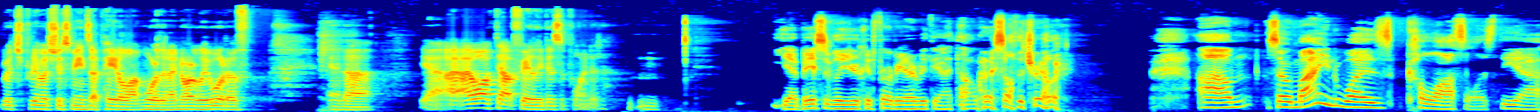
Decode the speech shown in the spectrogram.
which pretty much just means I paid a lot more than I normally would have. And uh, yeah, I, I walked out fairly disappointed. Mm-hmm. Yeah, basically, you're confirming everything I thought when I saw the trailer. Um, so mine was Colossal. It's the uh,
